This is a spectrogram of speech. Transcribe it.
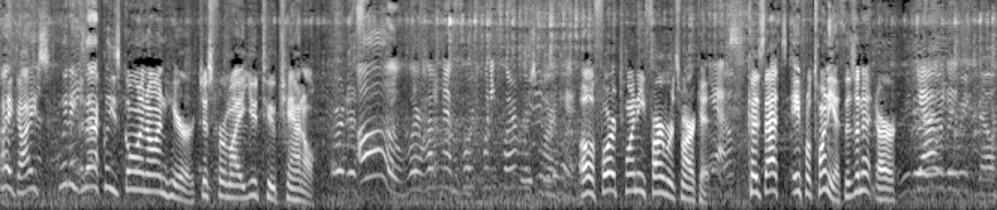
Hi guys, what exactly is going on here just for my YouTube channel? Oh, we're having a 420 farmers market. Oh, 420 Farmers Market. Yes. Because that's April 20th, isn't it? Or We do Yeah, it we every do. week now.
